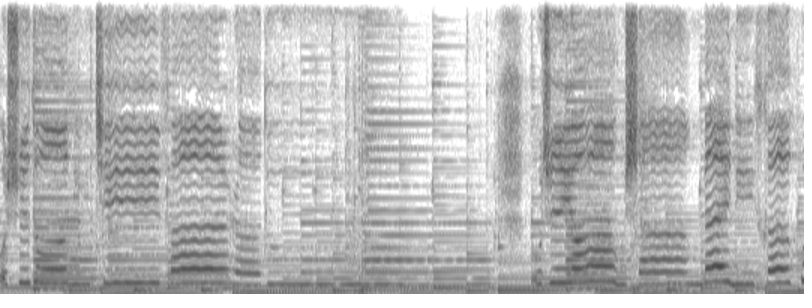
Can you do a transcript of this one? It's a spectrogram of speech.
我是多你几分热度，不知又想被你呵护。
